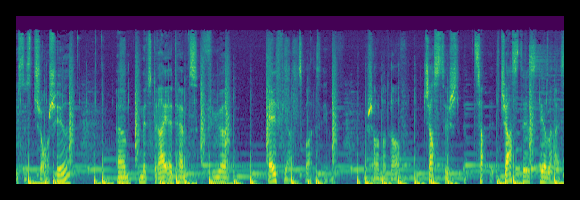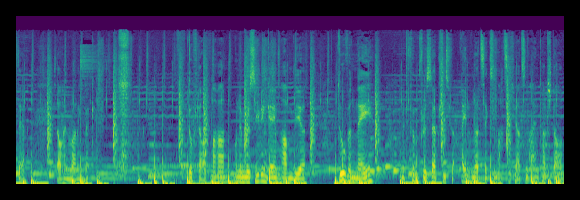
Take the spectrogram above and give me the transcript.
ist es Josh Hill ähm, mit 3 Attempts für 11 Yards war das eben. Wir schauen mal drauf. Justice, Justice Hill heißt er. Ist auch ein Running Back. Durfte auch mal ran. Und im Receiving Game haben wir Duvernay mit 5 Receptions für 186 Yards und einen Touchdown.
